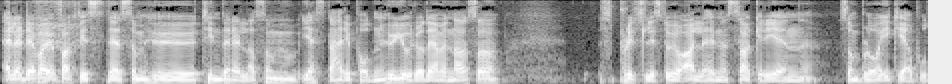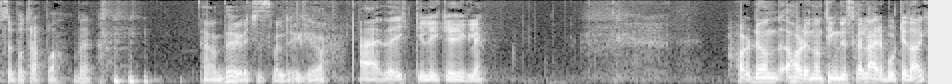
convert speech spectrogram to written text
Eller det var jo faktisk det som hun Tinderella som gjesta her i poden, hun gjorde jo det, men da så Plutselig sto jo alle hennes saker i en sånn blå Ikea-pose på trappa. Det. Ja, det er jo ikke så veldig hyggelig, da. Nei, det er ikke like hyggelig. Har du, har du noen ting du skal lære bort i dag?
